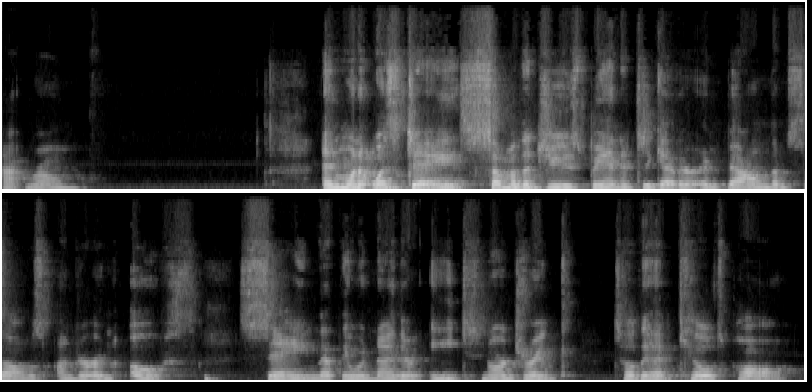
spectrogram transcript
at Rome. And when it was day, some of the Jews banded together and bound themselves under an oath, saying that they would neither eat nor drink till they had killed Paul.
